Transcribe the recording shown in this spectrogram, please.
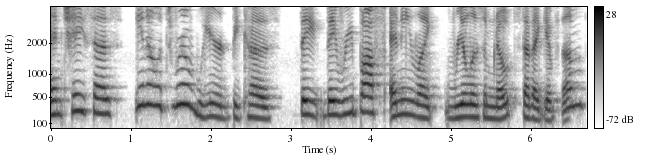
and Che says, "You know, it's real weird because they they rebuff any like realism notes that I give them,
